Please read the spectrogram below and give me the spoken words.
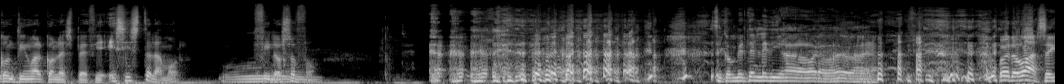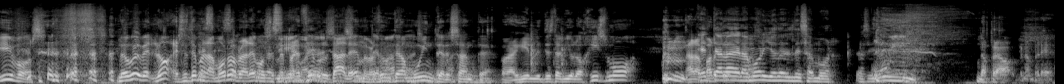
continuar con la especie? ¿Es esto el amor? Filósofo. Se convierte en Lady Gaga ahora, vale, vale. Bueno, va, seguimos. Luego, no, ese tema del amor lo hablaremos. Sí, Me parece brutal, es ¿eh? Me parece un tema muy interesante. Por aquí, desde el biologismo a la Él parte. te habla del amor y yo del desamor. Así. Uy. No, pero, no, hombre,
